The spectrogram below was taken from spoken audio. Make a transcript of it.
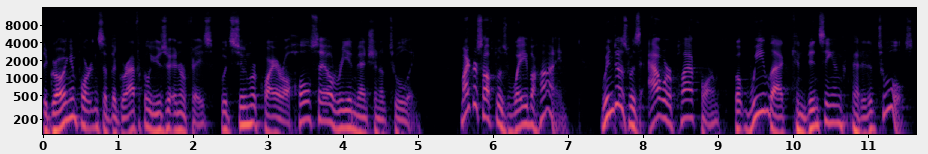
the growing importance of the graphical user interface would soon require a wholesale reinvention of tooling. Microsoft was way behind. Windows was our platform, but we lacked convincing and competitive tools.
